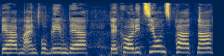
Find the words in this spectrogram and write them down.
wir haben ein Problem der, der Koalitionspartner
